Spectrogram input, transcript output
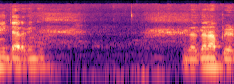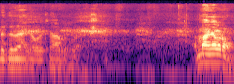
நீட்டா இருக்கு இங்கே. இதை தான் நான் இப்போ எடுத்து வேக வச்சு சாப்பிடுவேன். அம்மா சாப்பிடும்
